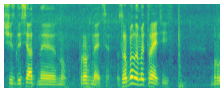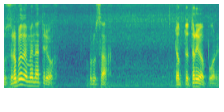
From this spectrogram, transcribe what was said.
60 не ну, прогнеться. Зробили ми третій брус. Зробили ми на трьох брусах. Тобто три опори.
